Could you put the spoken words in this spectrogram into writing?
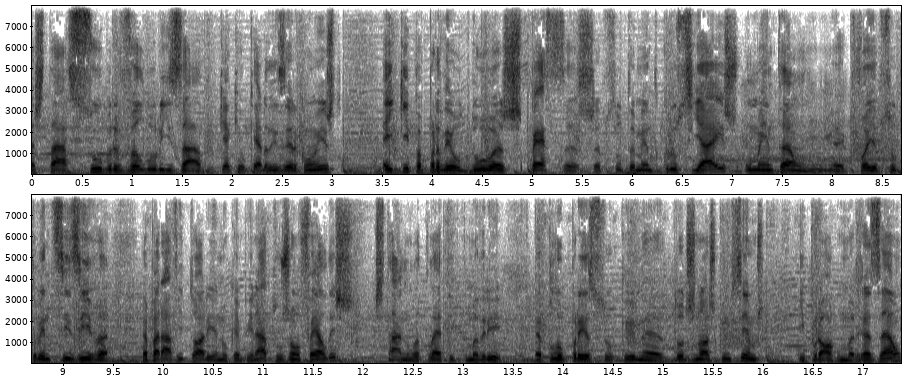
está sobrevalorizado. O que é que eu quero dizer com isto? A equipa perdeu duas peças absolutamente cruciais. Uma, então, eh, que foi absolutamente decisiva para a vitória no campeonato, o João Félix, que está no Atlético de Madrid eh, pelo preço que eh, todos nós conhecemos e por alguma razão.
